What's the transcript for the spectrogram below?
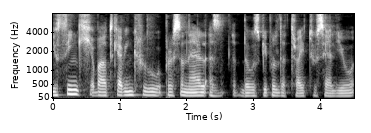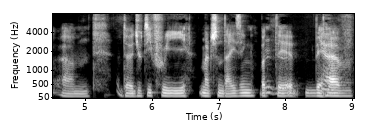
you think about cabin crew personnel as those people that try to sell you um, the duty free merchandising, but mm-hmm. they they yeah. have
